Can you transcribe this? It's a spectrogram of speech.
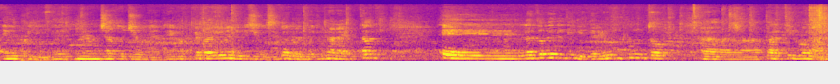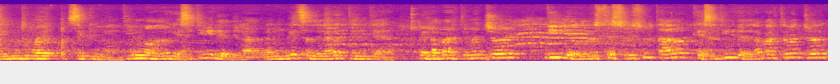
Euclide, un enunciato geometrico, che praticamente dice così, voi prendete una retta e la dovete dividere in un punto uh, particolare, in due segmenti, in modo che se dividete la, la, lunghezza della retta intera per la parte maggiore, vi viene lo stesso risultato che se dividete la parte maggiore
